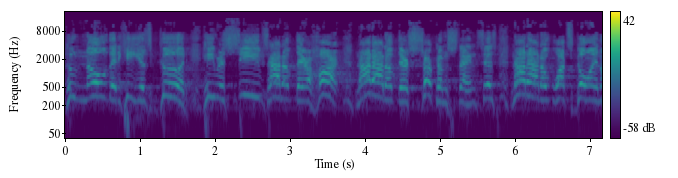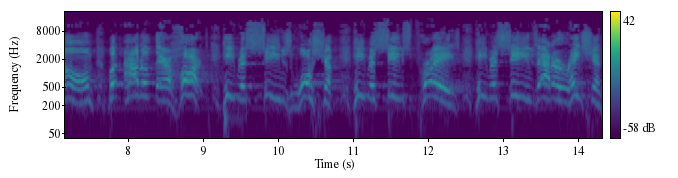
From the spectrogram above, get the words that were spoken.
who know that He is good. He receives out of their heart, not out of their circumstances, not out of what's going on, but out of their heart. He receives worship. He receives praise. He receives adoration.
